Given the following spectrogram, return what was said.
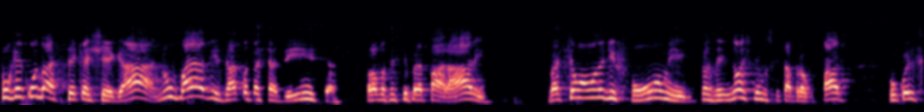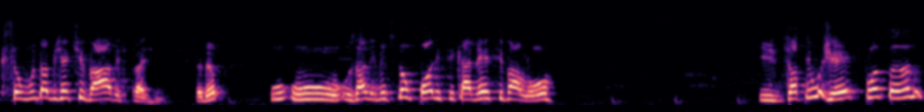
Porque quando a seca chegar, não vai avisar com antecedência para vocês se prepararem. Vai ser uma onda de fome. Então, assim, nós temos que estar preocupados com coisas que são muito objetiváveis para a gente, entendeu? O, o, os alimentos não podem ficar nesse valor. E só tem um jeito, plantando.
